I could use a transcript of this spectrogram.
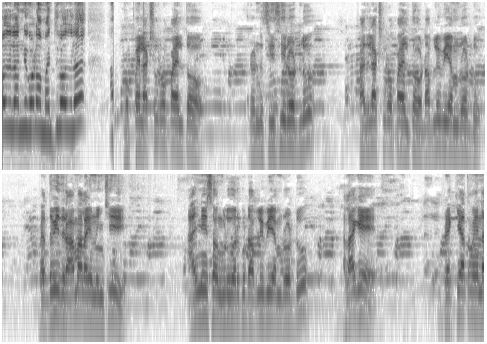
రోజులన్నీ కూడా మంచి రోజులే. ముప్పై లక్షల రూపాయలతో రెండు సీసీ రోడ్లు పది లక్షల రూపాయలతో డబ్ల్యూబిఎం రోడ్డు. పెద్ద వీధి రామాలయం నుంచి ఆంజనేయ స్వామి గుడి వరకు డబ్ల్యూబిఎం రోడ్డు. అలాగే ప్రఖ్యాతమైన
